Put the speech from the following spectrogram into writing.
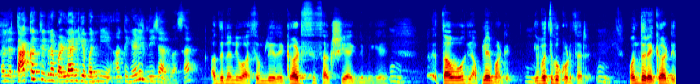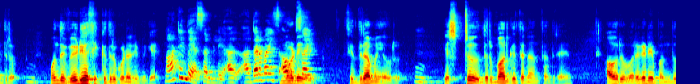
ಅಲ್ಲ ತಾಕತ್ತಿದ್ರೆ ಬಳ್ಳಾರಿಗೆ ಬನ್ನಿ ಅಂತ ಹೇಳಿದ್ ನಿಜ ಅಲ್ವಾ ಸರ್? ಅದನ್ನು ನೀವು ಅಸೆಂಬ್ಲಿ ರೆಕಾರ್ಡ್ಸ್ ಸಾಕ್ಷಿಯಾಗಿ ನಿಮಗೆ ತಾವು ಹೋಗಿ ಅಪ್ಲೈ ಮಾಡಿ. ಇವತ್ತಿಗೂ ಕೊಡ್ತಾರೆ. ಒಂದು ರೆಕಾರ್ಡ್ ಇದ್ರು ಒಂದು ವಿಡಿಯೋ ಸಿಕ್ಕಿದ್ರು ಕೂಡ ನಿಮಗೆ. Not in the assembly otherwise ನೋಡಿ ಸಿದ್ದರಾಮಯ್ಯ ಅವರು ಎಷ್ಟು ದುರ್ಮಾರ್ಗತನ ಅಂತಂದರೆ ಅವರು ಹೊರಗಡೆ ಬಂದು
